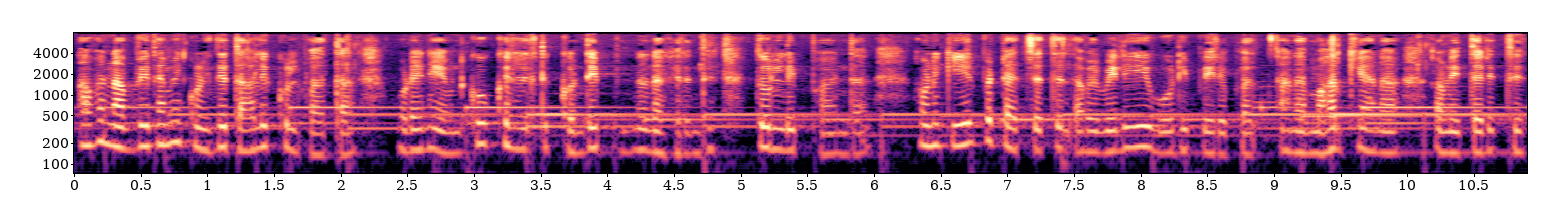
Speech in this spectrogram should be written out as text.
அவன் அவ்விதமே குனிந்து தாலிக்குள் பார்த்தான். உடனே அவன் கூக்கலிட்டு கொண்டே பின்ன நகர்ந்து துள்ளி பாய்ந்தான். அவனுக்கு ஏற்பட்ட அச்சத்தில் அவள் வெளியே ஓடி போயிருப்பாள். ஆனால் மார்க்கியானா அவனை தடுத்து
